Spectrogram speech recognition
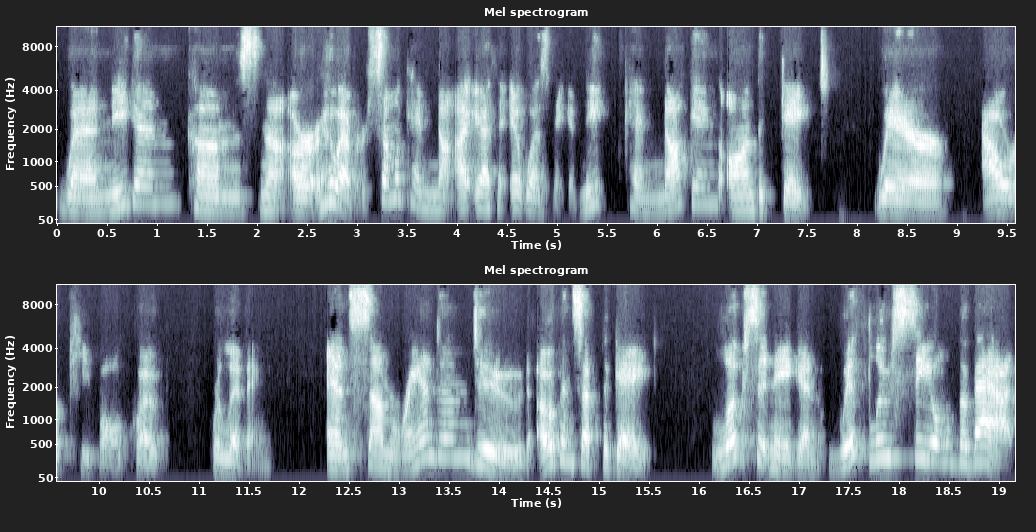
when Negan comes, not, or whoever, someone came, not, I, I think it was Negan. Negan came knocking on the gate where our people, quote, were living. And some random dude opens up the gate, looks at Negan with Lucille the Bat.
